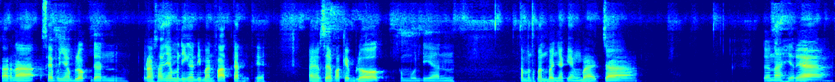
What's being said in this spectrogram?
karena saya punya blog dan rasanya mendingan dimanfaatkan gitu ya. Akhirnya saya pakai blog, kemudian teman-teman banyak yang baca, dan akhirnya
